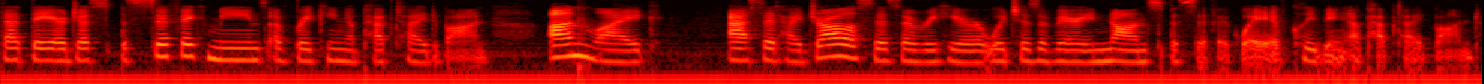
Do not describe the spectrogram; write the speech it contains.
that they are just specific means of breaking a peptide bond, unlike acid hydrolysis over here, which is a very non specific way of cleaving a peptide bond.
